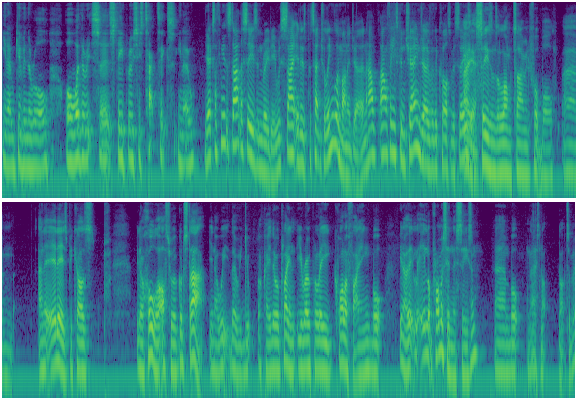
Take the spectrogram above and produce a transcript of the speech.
you know giving their all or whether it's uh, Steve Bruce's tactics. You know, Yeah, because I think at the start of the season, Reedy, he was cited as potential England manager, and how, how things can change over the course of a season. Hey, a season's a long time in football, um, and it, is because you know Hull are off to a good start. You know, we they were okay. They were playing Europa League qualifying, but you know it, it looked promising this season. Um, but no, it's not not to be.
